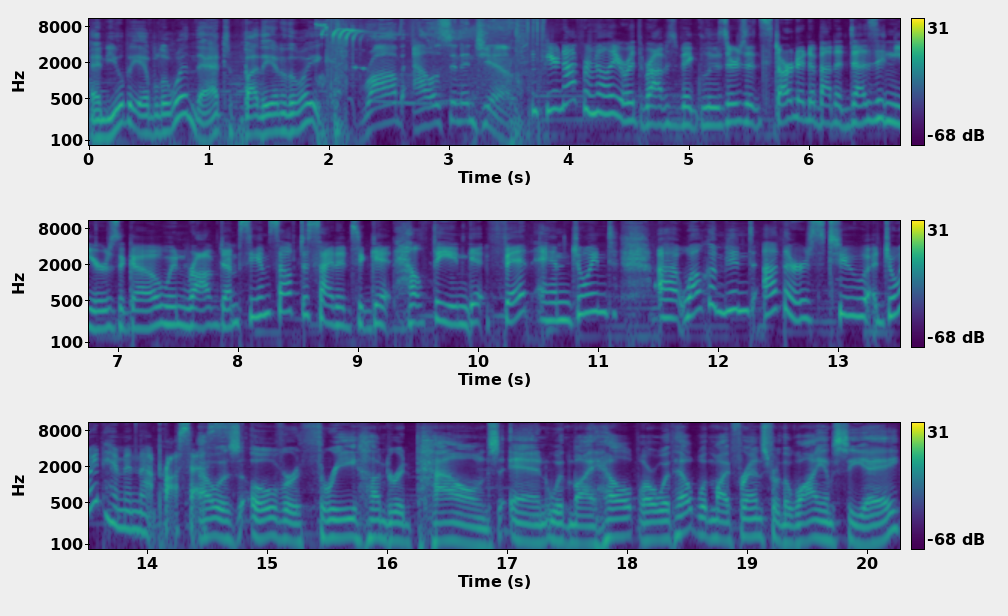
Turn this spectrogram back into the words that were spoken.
and you'll be able to win that by the end of the week. Rob, Allison, and Jim. If you're not familiar with Rob's Big Losers, it started about a dozen years ago when Rob Dempsey himself decided to get healthy and get fit and joined, uh, welcomed in others to join him in that process. I was over 300 pounds, and with my help, or with help with my friends from the YMCA,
